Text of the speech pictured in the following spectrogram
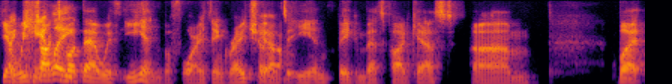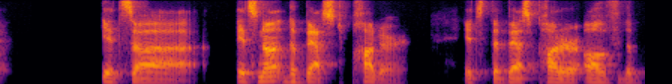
Yeah, I we talked like- about that with Ian before, I think, right? Shout out to Ian, Bacon Bets podcast. Um, but it's uh it's not the best putter, it's the best putter of the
